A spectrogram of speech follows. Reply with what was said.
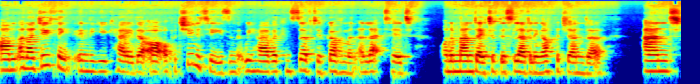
Um, and I do think in the UK there are opportunities in that we have a Conservative government elected on a mandate of this levelling up agenda. And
